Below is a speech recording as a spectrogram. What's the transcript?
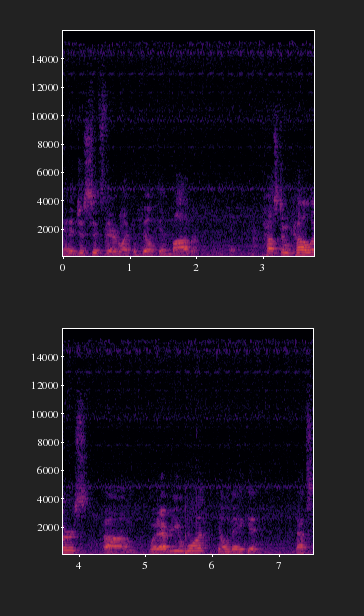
and it just sits there like a built-in bobber. Custom colors, um, whatever you want, he'll make it. That's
